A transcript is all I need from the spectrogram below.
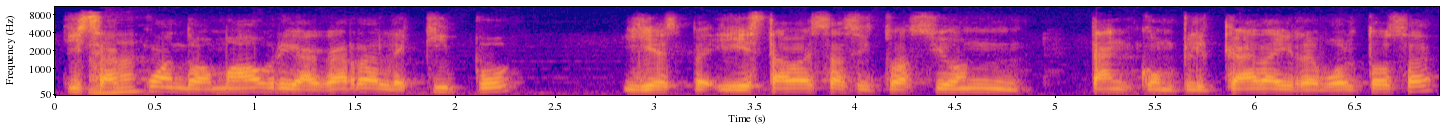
quizá cuando a Mauri agarra al equipo y, y estaba esa situación tan complicada y revoltosa,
